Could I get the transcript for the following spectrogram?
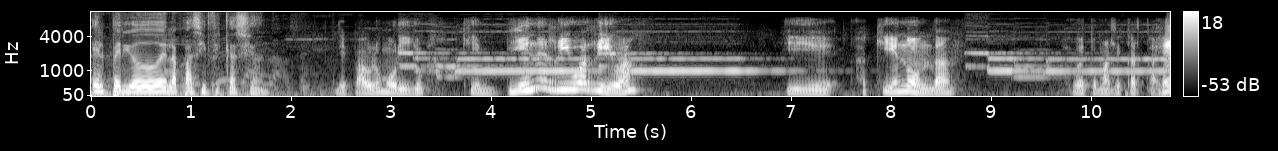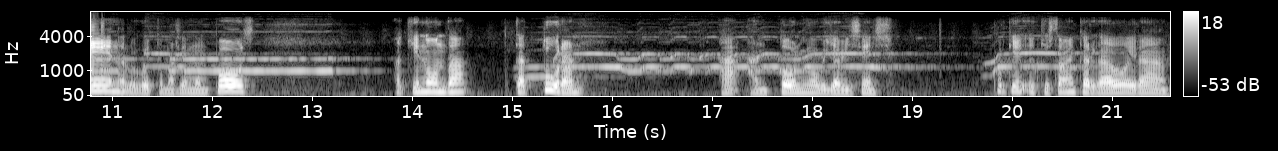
el periodo de la pacificación. De Pablo Morillo, quien viene río arriba y aquí en Honda, luego de tomarse Cartagena, luego de tomarse Monpós, aquí en Honda capturan a Antonio Villavicencio, porque el que estaba encargado era,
